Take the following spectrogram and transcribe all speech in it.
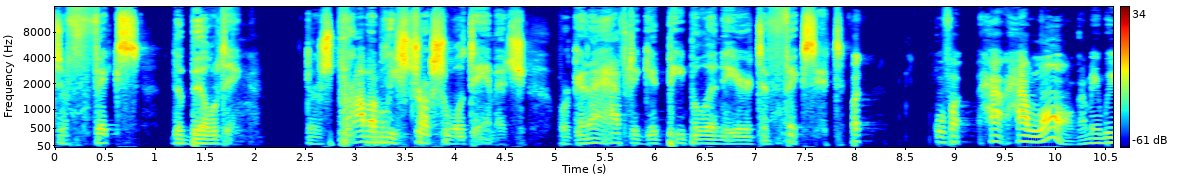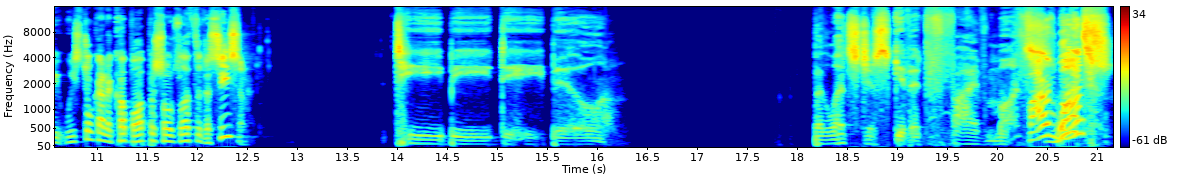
to fix the building. There's probably structural damage. We're going to have to get people in here to fix it. But well, for, how how long? I mean, we we still got a couple episodes left of the season. TBD, Bill. But let's just give it five months. Five months.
